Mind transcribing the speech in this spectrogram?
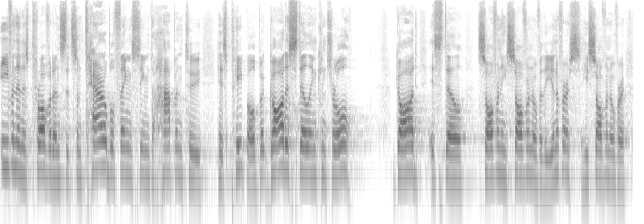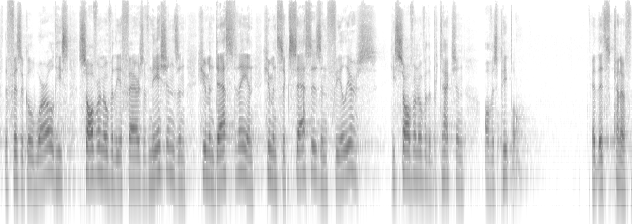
even in his providence that some terrible things seem to happen to his people, but God is still in control. God is still sovereign. He's sovereign over the universe. He's sovereign over the physical world. He's sovereign over the affairs of nations and human destiny and human successes and failures. He's sovereign over the protection of his people. This kind of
